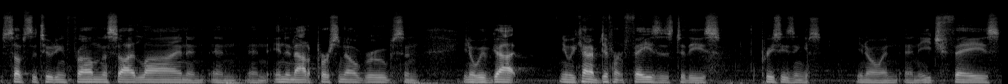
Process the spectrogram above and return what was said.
substituting from the sideline and, and, and in and out of personnel groups and you know we've got you know we kind of different phases to these preseason games you know and, and each phase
